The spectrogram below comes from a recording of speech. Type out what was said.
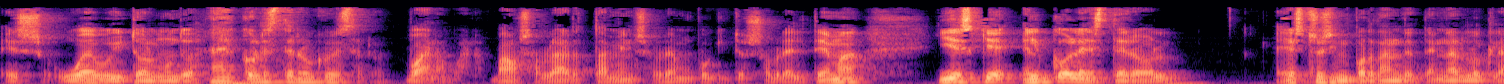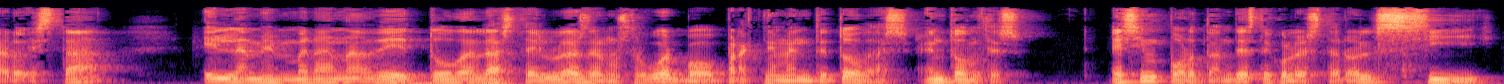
es huevo y todo el mundo, ¡ay, colesterol, colesterol! Bueno, bueno, vamos a hablar también sobre un poquito sobre el tema. Y es que el colesterol, esto es importante tenerlo claro, está en la membrana de todas las células de nuestro cuerpo, prácticamente todas. Entonces, ¿es importante este colesterol? Sí.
